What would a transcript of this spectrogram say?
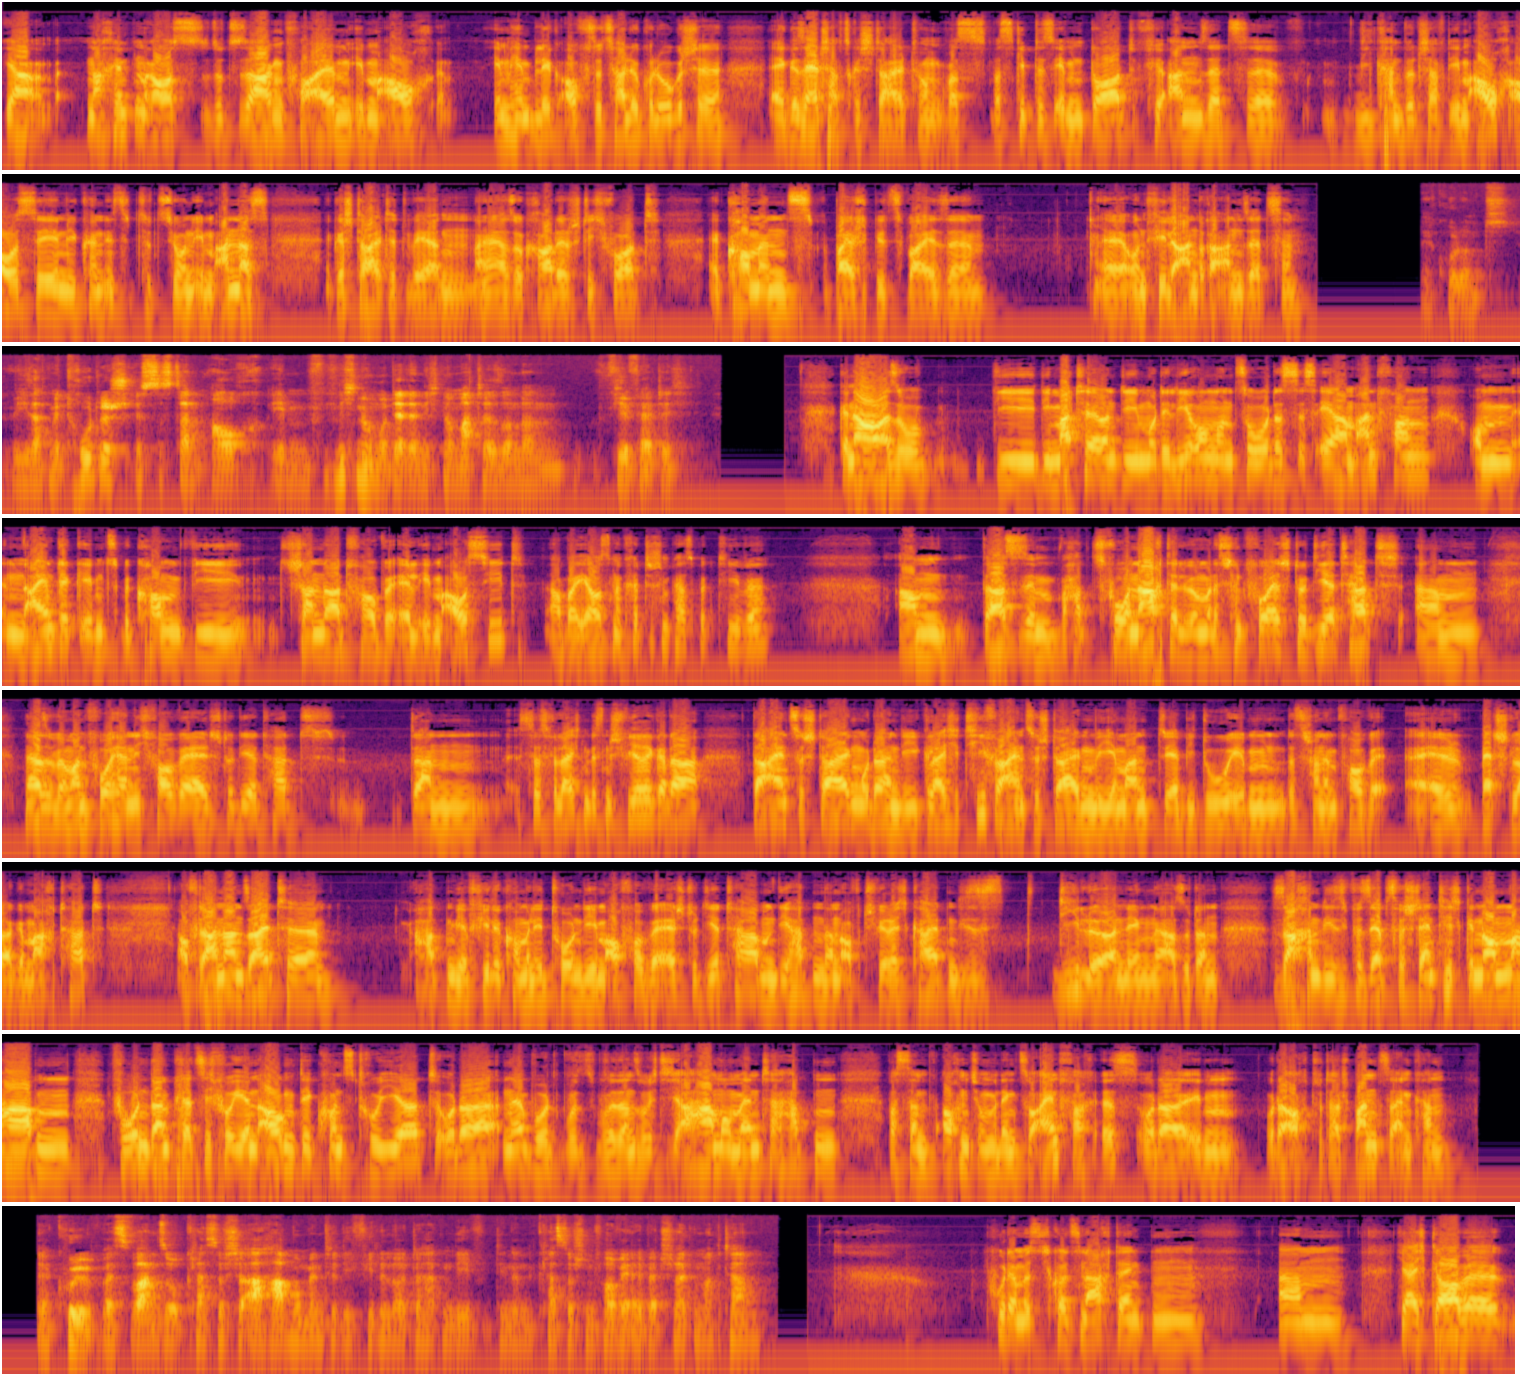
ja, nach hinten raus sozusagen vor allem eben auch im Hinblick auf sozialökologische äh, Gesellschaftsgestaltung. Was, was gibt es eben dort für Ansätze? Wie kann Wirtschaft eben auch aussehen? Wie können Institutionen eben anders gestaltet werden? Naja, also gerade Stichwort äh, Commons beispielsweise äh, und viele andere Ansätze. Ja, cool. Und wie gesagt, methodisch ist es dann auch eben nicht nur Modelle, nicht nur Mathe, sondern vielfältig. Genau, also die, die Mathe und die Modellierung und so, das ist eher am Anfang, um einen Einblick eben zu bekommen, wie Standard VWL eben aussieht, aber eher aus einer kritischen Perspektive. Ähm, das hat es Vor- und Nachteile, wenn man das schon vorher studiert hat. Ähm, also wenn man vorher nicht VWL studiert hat, dann ist das vielleicht ein bisschen schwieriger da, da einzusteigen oder in die gleiche Tiefe einzusteigen wie jemand, der wie du eben das schon im VWL Bachelor gemacht hat. Auf der anderen Seite hatten wir viele Kommilitonen, die eben auch VWL studiert haben, die hatten dann oft Schwierigkeiten, dieses De-Learning, ne? also dann Sachen, die sie für selbstverständlich genommen haben, wurden dann plötzlich vor ihren Augen dekonstruiert oder ne, wo, wo, wo dann so richtig Aha-Momente hatten, was dann auch nicht unbedingt so einfach ist oder eben oder auch total spannend sein kann. Ja, cool. Was waren so klassische Aha-Momente, die viele Leute hatten, die, die einen klassischen VWL-Bachelor gemacht haben? Puh, da müsste ich kurz nachdenken. Ähm, ja, ich glaube,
